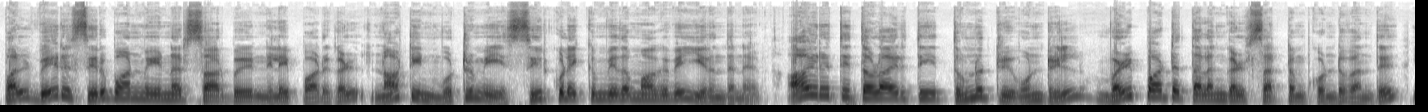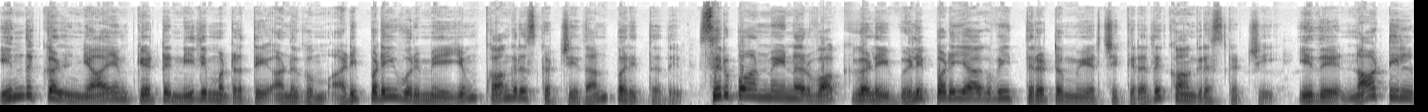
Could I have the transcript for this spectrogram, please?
பல்வேறு சிறுபான்மையினர் சார்பு நிலைப்பாடுகள் நாட்டின் ஒற்றுமையை சீர்குலைக்கும் விதமாகவே இருந்தன. ஆயிரத்தி தொள்ளாயிரத்தி தொன்னூற்றி ஒன்றில் வழிபாட்டு தலங்கள் சட்டம் கொண்டு வந்து இந்துக்கள் நியாயம் கேட்டு நீதிமன்றத்தை அணுகும் அடிப்படை உரிமையையும் காங்கிரஸ் கட்சி தான் பறித்தது. சிறுபான்மையினர் வாக்குகளை வெளிப்படையாகவே திரட்ட முயற்சிக்கிறது காங்கிரஸ் கட்சி. இது நாட்டில்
